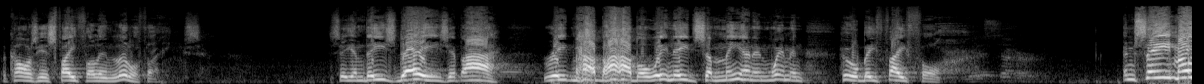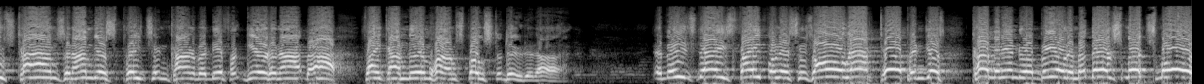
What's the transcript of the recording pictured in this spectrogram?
because he is faithful in little things. See, in these days, if I read my Bible. We need some men and women who will be faithful. And see, most times, and I'm just preaching kind of a different gear tonight, but I think I'm doing what I'm supposed to do tonight. And these days, faithfulness is all wrapped up in just coming into a building, but there's much more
